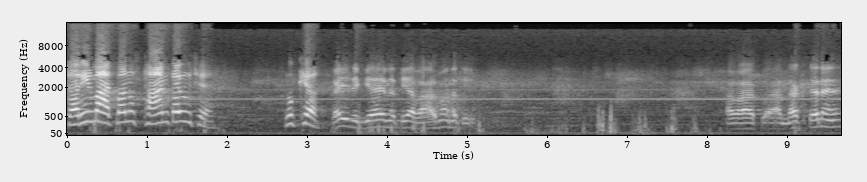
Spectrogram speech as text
શરીરમાં આત્માનું સ્થાન કયું છે? મુખ્ય. કઈ જગ્યાએ નથી આ વાળમાં નથી. આ નખ છે ને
